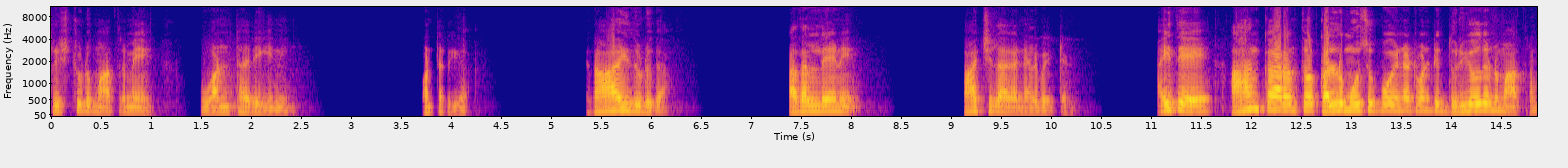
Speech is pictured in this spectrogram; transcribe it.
కృష్ణుడు మాత్రమే ఒంటరిని ఒంటరిగా నిరాయుధుడుగా కదల్లేని సాక్షిలాగా నిలబెట్టాడు. అయితే అహంకారంతో కళ్ళు మూసుకుపోయినటువంటి దుర్యోధనుడు మాత్రం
